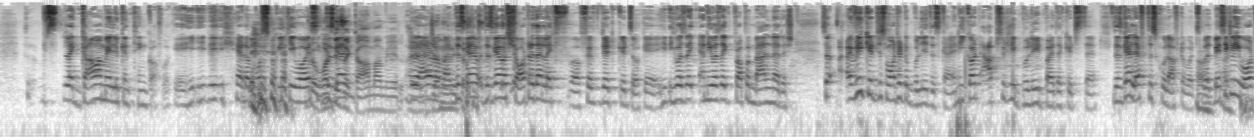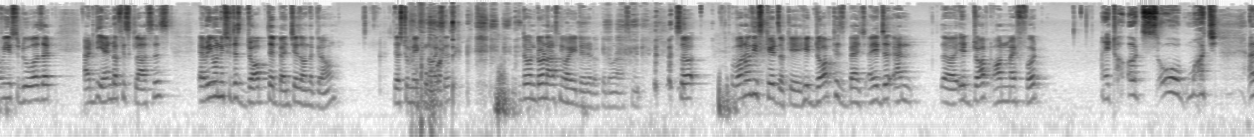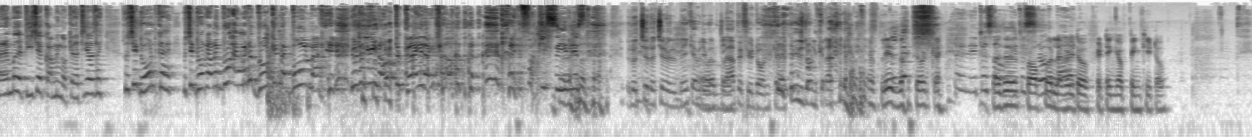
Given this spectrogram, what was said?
like gamma male you can think of. Okay, he he, he had a most squeaky voice. Bro, what this is guy, a gamma male? Dude, I, don't know, man. This guy, this guy was shorter than like f- uh, fifth grade kids. Okay, he, he was like, and he was like proper malnourished. So every kid just wanted to bully this guy, and he got absolutely bullied by the kids there. This guy left the school afterwards. Oh, but basically, what we used to do was that at the end of his classes, everyone used to just drop their benches on the ground just to make noises. don't don't ask me why he did it. Okay, don't ask me. So one of these kids, okay, he dropped his bench and it just, and uh, it dropped on my foot, and it hurt so much. And I remember the teacher coming. Okay, the teacher was like, "Ruchi, don't cry. Ruchi, don't cry." I'm like, "Bro, I might have broken my bone, man. You're telling me not to cry right now? Are you fucking serious?" Ruchi, Ruchi will make everyone clap if you don't cry. Please don't cry. Please don't, don't cry. It was so, this it is was proper so level to fitting your pinky toe.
